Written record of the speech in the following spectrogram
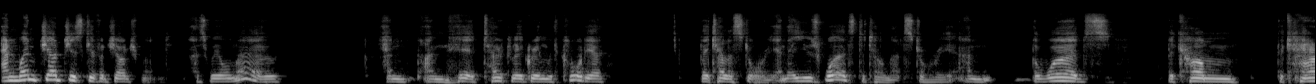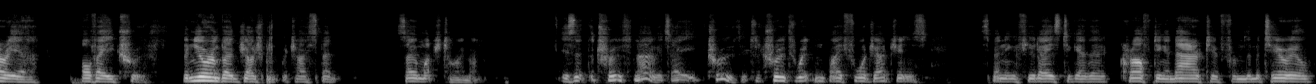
And when judges give a judgment, as we all know, and I'm here totally agreeing with Claudia, they tell a story and they use words to tell that story. And the words become the carrier of a truth. The Nuremberg judgment, which I spent so much time on. Is it the truth? No, it's a truth. It's a truth written by four judges spending a few days together, crafting a narrative from the material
